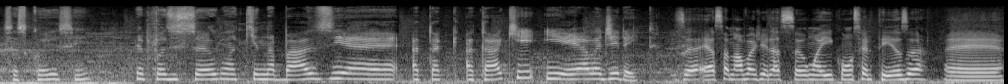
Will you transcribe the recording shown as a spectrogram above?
essas coisas assim. Minha posição aqui na base é ataque, ataque e ela direita. Essa nova geração aí com certeza é,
